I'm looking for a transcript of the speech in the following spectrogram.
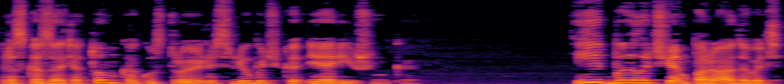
рассказать о том, как устроились Любочка и Аришенька. И было чем порадовать.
